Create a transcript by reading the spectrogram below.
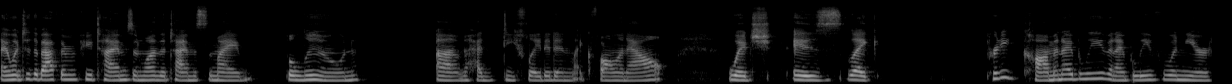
I went to the bathroom a few times, and one of the times my balloon um, had deflated and like fallen out, which is like pretty common, I believe. And I believe when you're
